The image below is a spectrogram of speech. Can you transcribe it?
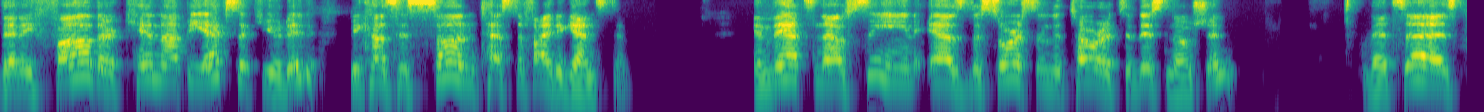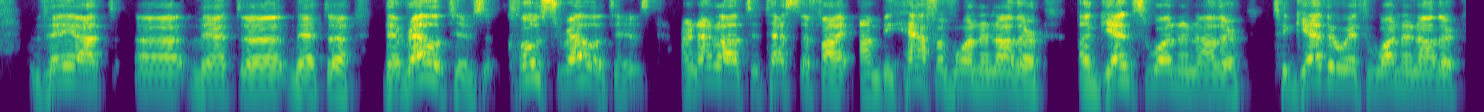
that a father cannot be executed because his son testified against him. And that's now seen as the source in the Torah to this notion that says that uh, that uh, that uh, that relatives, close relatives, are not allowed to testify on behalf of one another, against one another, together with one another.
